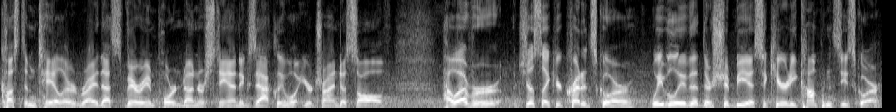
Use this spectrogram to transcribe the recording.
custom tailored, right? That's very important to understand exactly what you're trying to solve. However, just like your credit score, we believe that there should be a security competency score,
